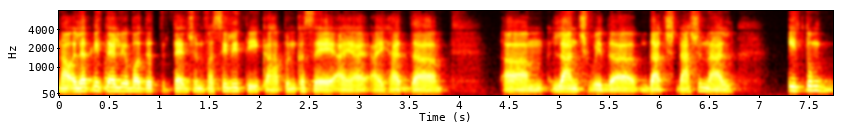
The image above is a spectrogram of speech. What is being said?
Now, let me tell you about the detention facility. Kahapon kasi, I, I, I had uh, um, lunch with the Dutch National. Itong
